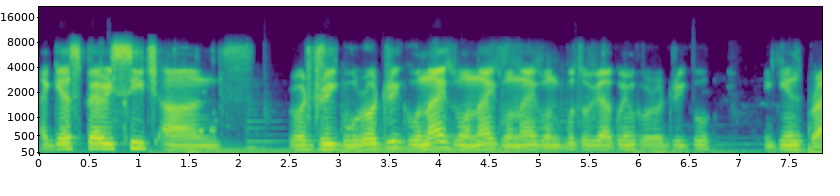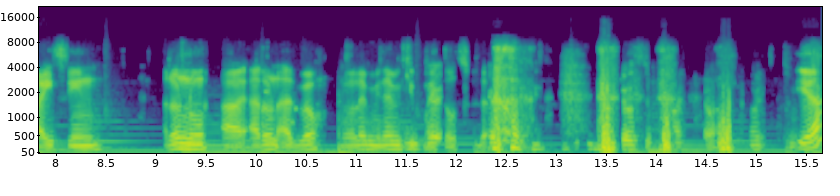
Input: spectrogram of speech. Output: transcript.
I guess Perisic and Rodrigo. Rodrigo, nice one, nice one, nice one. Both of you are going for Rodrigo against Brighton. I don't know. I I don't. I, well, well, let me let me keep my thoughts. to that. Just the match. not- yeah,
